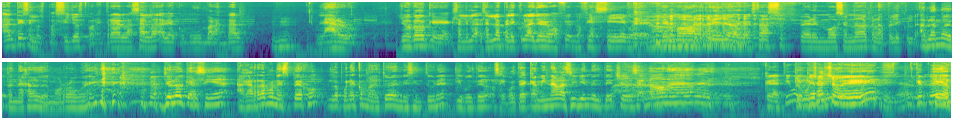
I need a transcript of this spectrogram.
Antes en los pasillos para entrar a la sala había como un barandal largo. Yo creo que salió la, la película, yo me fui, me fui así, güey, de morrillo, güey. Estaba súper emocionado con la película. Hablando de pendejadas de morro, güey. Yo lo que hacía, agarraba un espejo, lo ponía como a la altura de mi cintura y volteo, o sea, y volteo, caminaba así viendo el techo y decía, no mames. Creativo ¿Qué- el muchacho, ¿eh? ¿Qué Que pedo?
